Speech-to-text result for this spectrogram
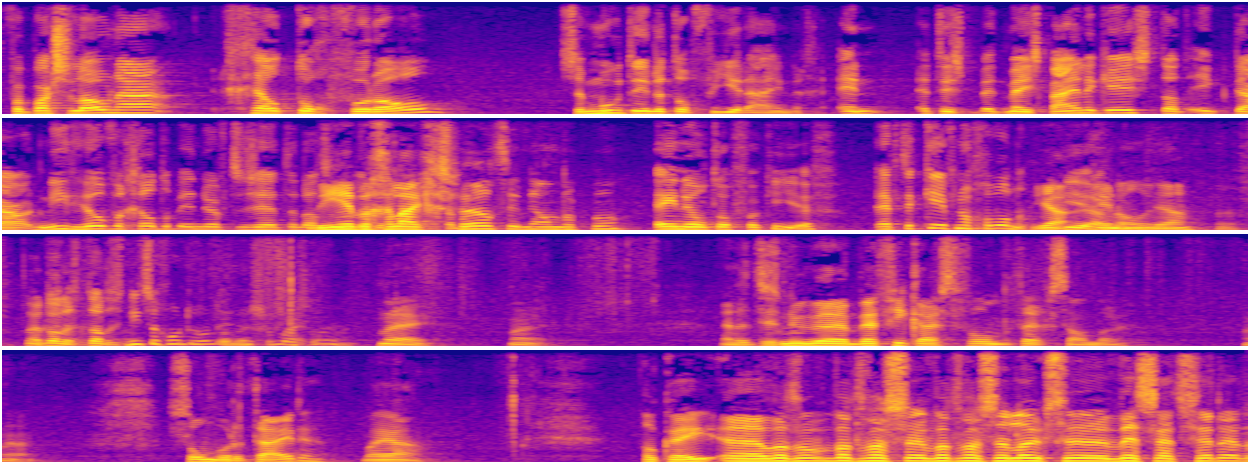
voor Barcelona geldt toch vooral, ze moeten in de top 4 eindigen. En het, is, het meest pijnlijke is dat ik daar niet heel veel geld op in durf te zetten. Dat Die hebben gelijk gespeeld in de andere pool? 1-0 toch voor Kiev? Heeft de Kiev nog gewonnen? Ja, Ja. 1-0, ja. Nou, dat, is, dat is niet zo goed hoor, voor Barcelona. Nee, nee. En het is nu eh Benfica is de volgende tegenstander. Ja. Sombere tijden, maar ja. Oké, eh, wat, wat, was, eh, wat was de leukste wedstrijd verder?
